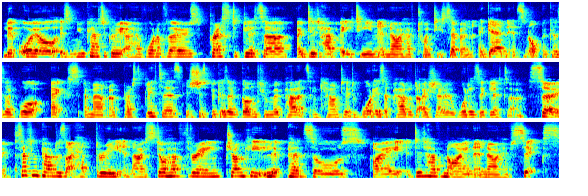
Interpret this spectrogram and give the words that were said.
Lip oil is a new category, I have one of those. Pressed glitter, I did have 18 and now I have 27. Again, it's not because I've bought X amount of pressed glitters, it's just because I've gone through my palettes and counted what is a powdered eyeshadow, what is a glitter. So, setting powders I had three and now I still have three. Chunky lip pencils, I did have nine and now I have six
